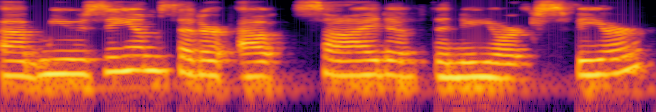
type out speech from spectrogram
uh, museums that are outside of the New York sphere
